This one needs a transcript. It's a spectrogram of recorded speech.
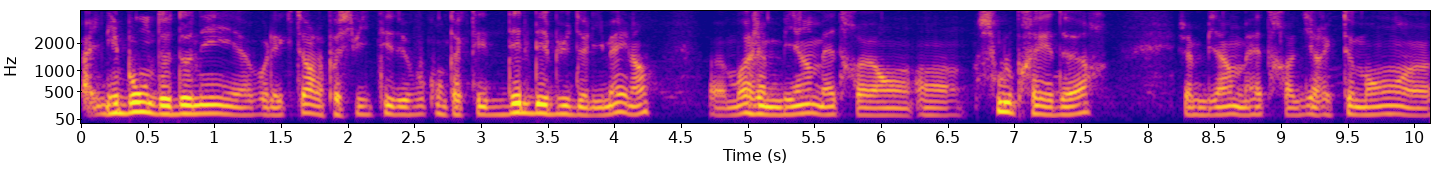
bah, il est bon de donner à vos lecteurs la possibilité de vous contacter dès le début de l'email. Hein. moi, j'aime bien mettre sous le pré-header, j'aime bien mettre directement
